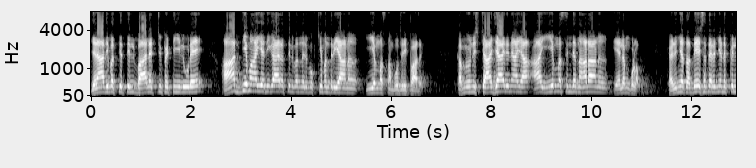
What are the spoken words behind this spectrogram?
ജനാധിപത്യത്തിൽ ബാലറ്റ് പെട്ടിയിലൂടെ ആദ്യമായി അധികാരത്തിൽ വന്നൊരു മുഖ്യമന്ത്രിയാണ് E M S Namboodiripad. Communist ആചാര്യനായ ആ ഇ എം എസിന്റെ നാടാണ് ഏലംകുളം. കഴിഞ്ഞ തദ്ദേശ തെരഞ്ഞെടുപ്പിൽ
